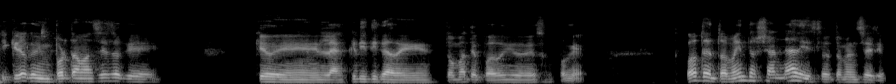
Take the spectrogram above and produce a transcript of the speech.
Y creo que me importa más eso que, que la crítica de tomate podrido de eso, porque Rotten Tomatoes ya nadie se lo toma en serio.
